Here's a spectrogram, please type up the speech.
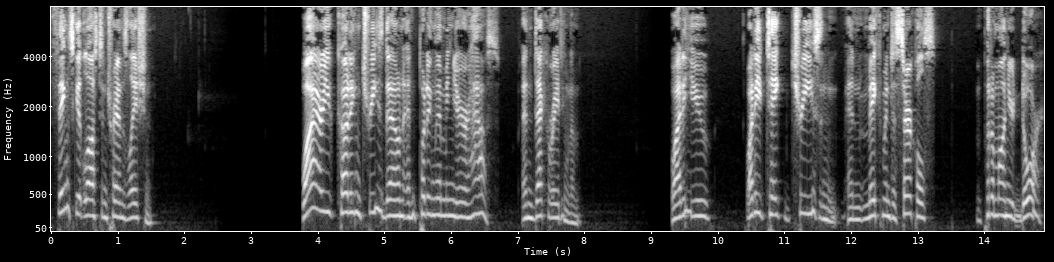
things get lost in translation. Why are you cutting trees down and putting them in your house and decorating them? Why do you why do you take trees and and make them into circles and put them on your door?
